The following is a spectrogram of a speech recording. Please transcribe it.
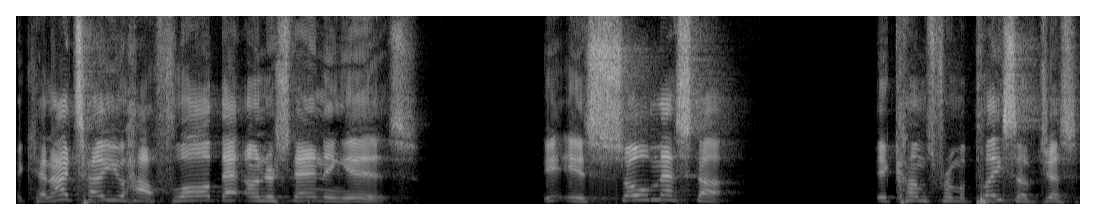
And can I tell you how flawed that understanding is? It is so messed up. It comes from a place of just,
